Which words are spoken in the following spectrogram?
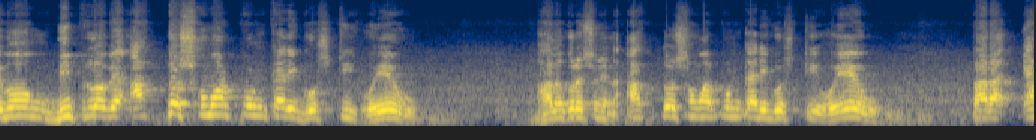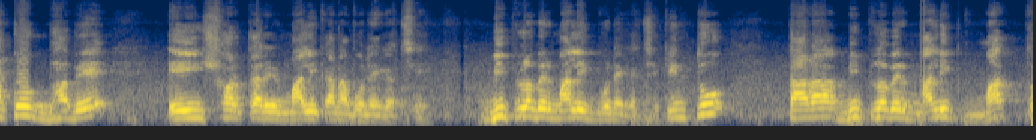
এবং বিপ্লবে আত্মসমর্পণকারী গোষ্ঠী হয়েও, ভালো করে শোনেন, আত্মসমর্পণকারী গোষ্ঠী হয়েও তারা এককভাবে এই সরকারের মালিকানা বনে গেছে, বিপ্লবের মালিক বনে গেছে। কিন্তু তারা বিপ্লবের মালিক মাত্র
